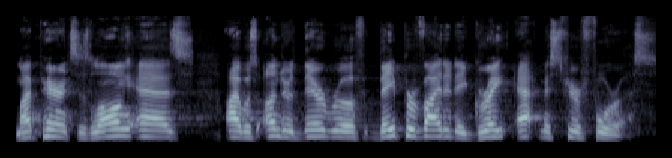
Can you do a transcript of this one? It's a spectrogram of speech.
My parents, as long as I was under their roof, they provided a great atmosphere for us.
